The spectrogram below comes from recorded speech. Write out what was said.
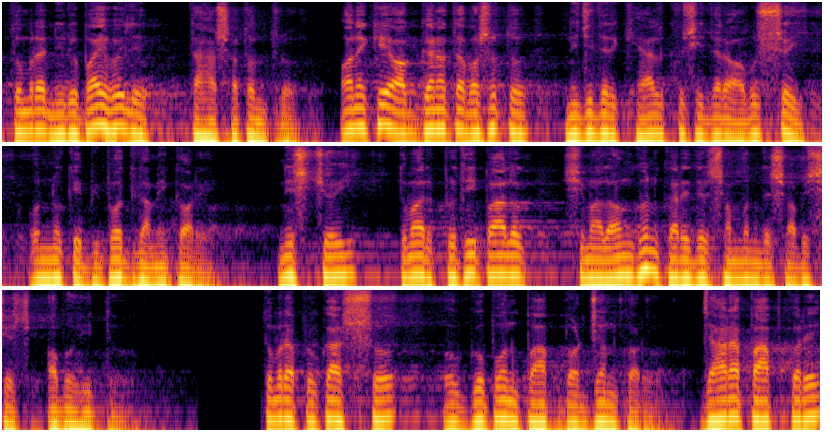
তোমরা নিরুপায় হইলে তাহা স্বতন্ত্র। অনেকে অজ্ঞানতাবশত নিজেদের খেয়াল খুশি দ্বারা অবশ্যই অন্যকে বিপদগামী করে। নিশ্চয়ই তোমার প্রতিপালক সীমা লঙ্ঘনকারীদের সম্বন্ধে সবিশেষ অবহিত। তোমরা প্রকাশ্য ও গোপন পাপ বর্জন করো। যাহারা পাপ করে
